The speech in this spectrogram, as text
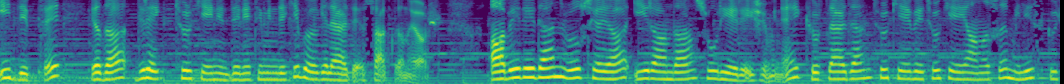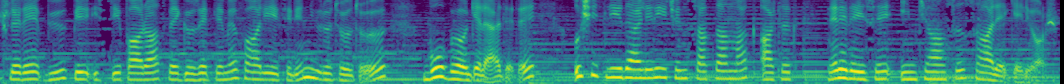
İdlib'de ya da direkt Türkiye'nin denetimindeki bölgelerde saklanıyor. ABD'den Rusya'ya, İran'dan Suriye rejimine, Kürtlerden Türkiye ve Türkiye yanlısı milis güçlere büyük bir istihbarat ve gözetleme faaliyetinin yürütüldüğü bu bölgelerde de IŞİD liderleri için saklanmak artık neredeyse imkansız hale geliyor.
